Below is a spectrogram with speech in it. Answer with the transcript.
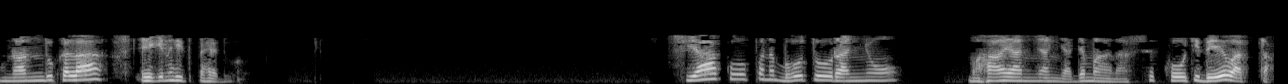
උනන්දු කළා ඒගෙන හිත පැහැදුවා. සියාකෝපන භූතෝ රඤ්ඤෝ මහායන්යන් යජමානස්ස කෝචි දේවත්තා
